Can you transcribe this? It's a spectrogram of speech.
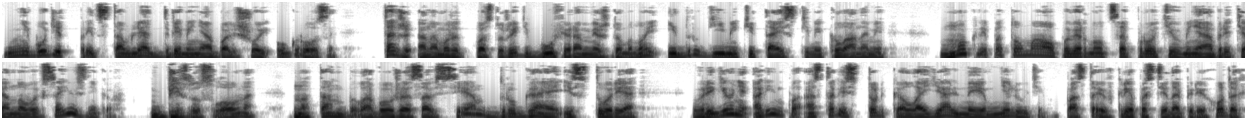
не будет представлять для меня большой угрозы. Также она может послужить буфером между мной и другими китайскими кланами. Мог ли потом Мао повернуться против меня, обретя новых союзников? Безусловно, но там была бы уже совсем другая история. В регионе Олимпа остались только лояльные мне люди. Поставив крепости на переходах,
